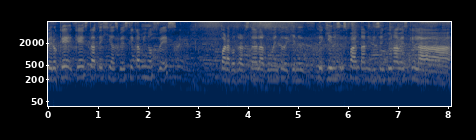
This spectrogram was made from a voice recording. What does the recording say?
Pero ¿qué, ¿qué estrategias ves, qué caminos ves para contrarrestar el argumento de quienes, de quienes espantan y dicen que una vez que la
